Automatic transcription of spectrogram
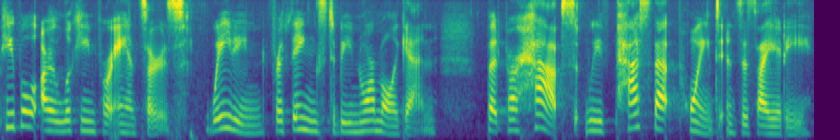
People are looking for answers, waiting for things to be normal again. But perhaps we've passed that point in society.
